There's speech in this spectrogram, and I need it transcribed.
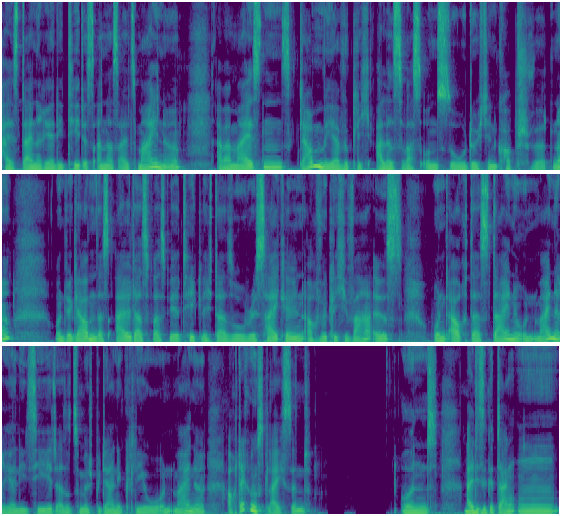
heißt deine Realität ist anders als meine. Aber meistens glauben wir ja wirklich alles, was uns so durch den Kopf schwirrt, ne? Und wir glauben, dass all das, was wir täglich da so recyceln, auch wirklich wahr ist und auch, dass deine und meine Realität, also zum Beispiel deine Cleo und meine, auch deckungsgleich sind. Und all diese mhm. Gedanken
